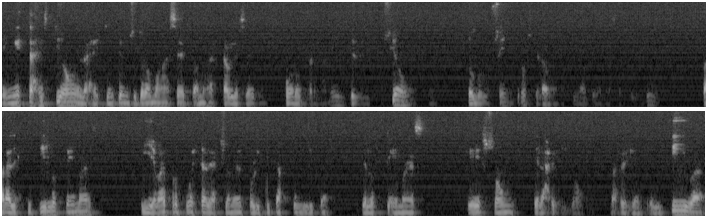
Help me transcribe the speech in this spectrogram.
en esta gestión, en la gestión que nosotros vamos a hacer, vamos a establecer un foro permanente de discusión en todos los centros de la Universidad de Santo para discutir los temas y llevar propuestas de acciones de políticas públicas de los temas que son de la región, la región productiva,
